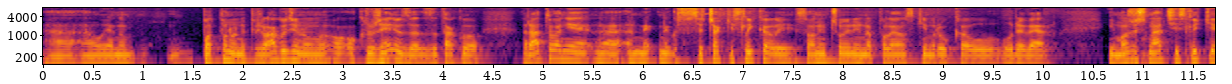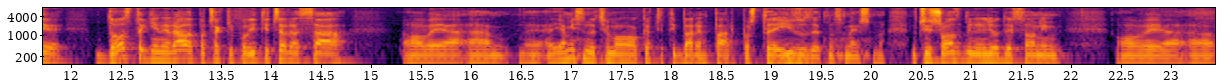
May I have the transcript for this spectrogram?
a, a, u jednom potpuno neprilagođenom okruženju za, za tako ratovanje, a, ne, nego su se čak i slikali sa onim čuvenim napoleonskim ruka u, u reveru. I možeš naći slike dosta generala, pa čak i političara sa Ove, a, a, ja mislim da ćemo okačiti barem par, pošto je izuzetno smešno. Znači, još ozbiljne ljude sa onim ove, a, a,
